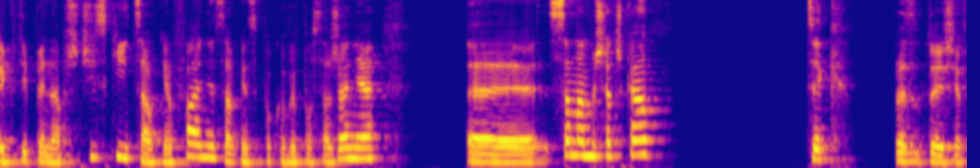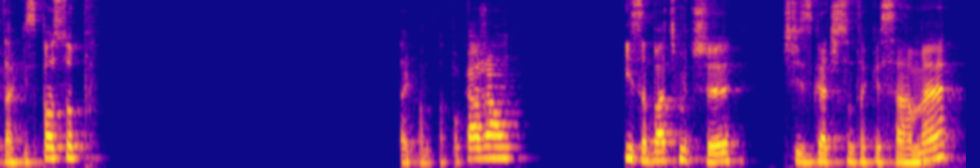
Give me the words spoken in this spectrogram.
y, gripy na przyciski, całkiem fajnie, całkiem spoko wyposażenie. Y, sama myszeczka, cyk, prezentuje się w taki sposób. Tak wam to pokażę. I zobaczmy, czy ślizgacze są takie same.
